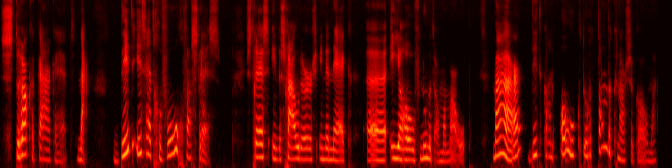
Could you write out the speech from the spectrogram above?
strakke kaken hebt. Nou, dit is het gevolg van stress. Stress in de schouders, in de nek, uh, in je hoofd, noem het allemaal maar op. Maar dit kan ook door het tandenknarsen komen.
